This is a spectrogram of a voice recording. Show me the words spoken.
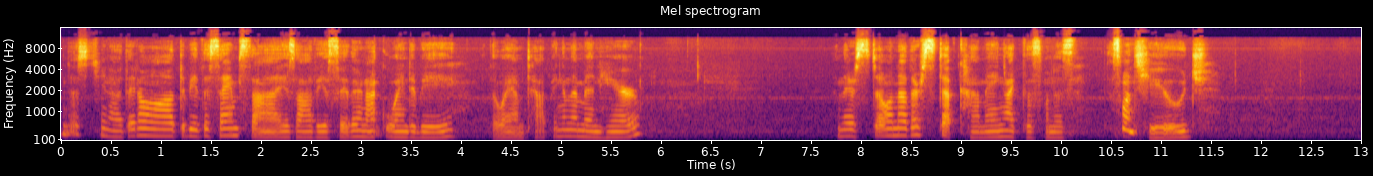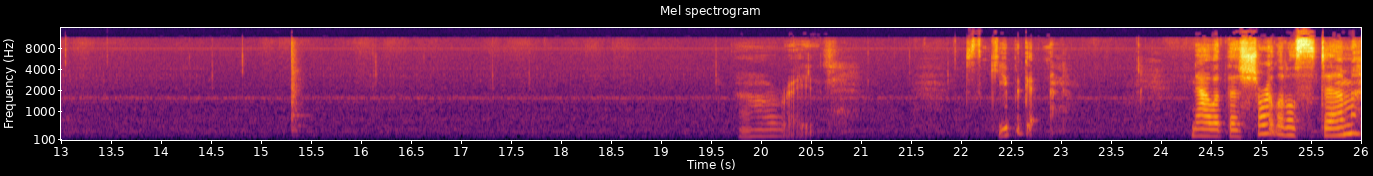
And just, you know, they don't all have to be the same size, obviously. They're not going to be the way I'm tapping them in here. And there's still another step coming, like this one is, this one's huge. Keep it going. Now with this short little stem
